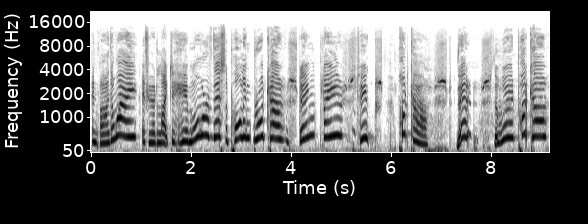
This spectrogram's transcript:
And by the way, if you would like to hear more of this appalling broadcasting, please text podcast. That's the word podcast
